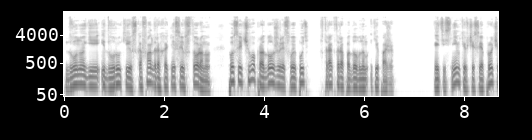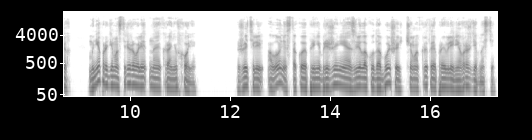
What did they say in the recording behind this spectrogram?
двуногие и двурукие в скафандрах отнесли в сторону, после чего продолжили свой путь в трактороподобном экипаже. Эти снимки, в числе прочих, мне продемонстрировали на экране в холле. Жителей Алонис такое пренебрежение злило куда больше, чем открытое проявление враждебности.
